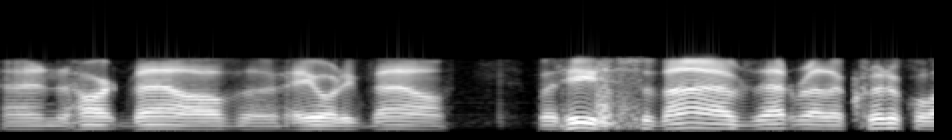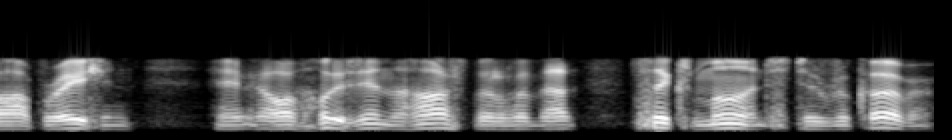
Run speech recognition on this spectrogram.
and the heart valve, the aortic valve. But he survived that rather critical operation, and was in the hospital for about six months to recover.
